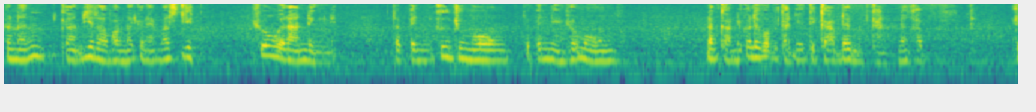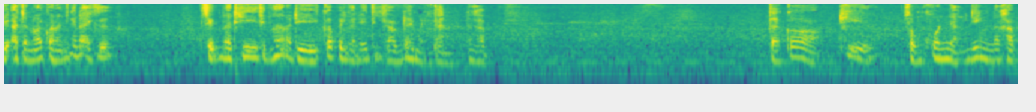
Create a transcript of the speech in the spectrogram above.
ดังนั้นการที่เราพำนักอยู่ในมัสยิดช่วงเวลาหนึ่งเนี่ยจะเป็นครึ่งชั่วโมง จะเป็นหนึ่งชั่วโมงดังกล่าวนี้ก็เรียกว่าเป็นการเอติกาฟได้เหมือนกันนะครับ หรืออาจจะน้อยกว่านั้นก็ได้คือ สิบนาทีสิบห้านาทีก็เป็นการเอติกาฟได้เหมือนกันนะครับ แต่ก็ที่สมควรอย่างยิ่งนะครับ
